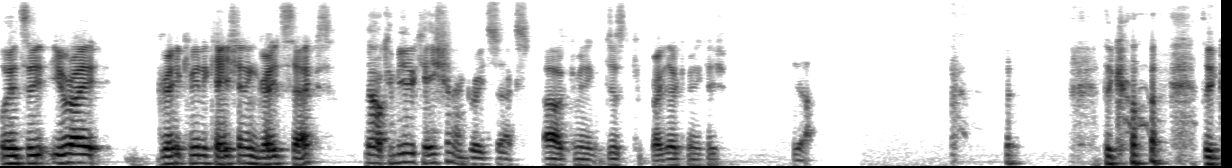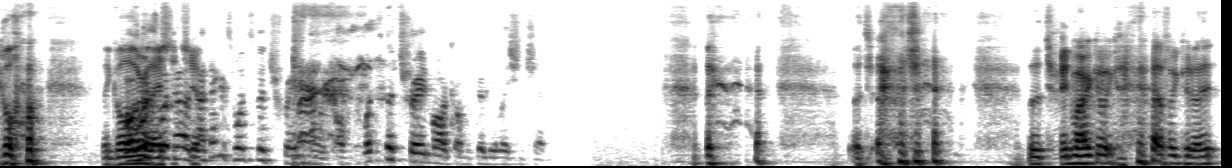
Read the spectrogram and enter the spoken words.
Wait, so you write great communication and great sex? No, communication and great sex. Oh, communi- just regular communication. Yeah. the goal, the goal, the goal well, of relationship. I think it's what's the trademark of what's the trademark of a good relationship. the, the trademark of a, of a good.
